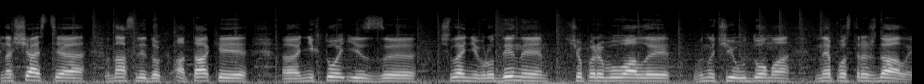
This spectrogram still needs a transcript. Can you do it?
На щастя, внаслідок атаки е, ніхто із членів родини, що перебували вночі удома, не постраждали.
